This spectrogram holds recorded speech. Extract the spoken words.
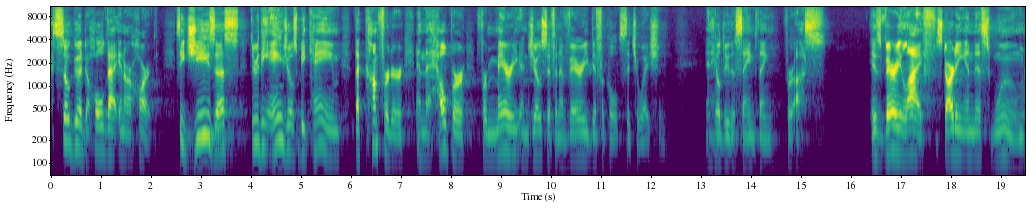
It's so good to hold that in our heart. See, Jesus, through the angels, became the comforter and the helper for Mary and Joseph in a very difficult situation and he'll do the same thing for us. His very life, starting in this womb,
